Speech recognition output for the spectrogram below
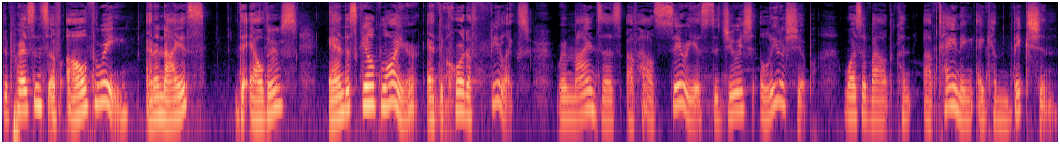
The presence of all three, Ananias, the elders, and the skilled lawyer at the court of Felix, reminds us of how serious the Jewish leadership was about con- obtaining a conviction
